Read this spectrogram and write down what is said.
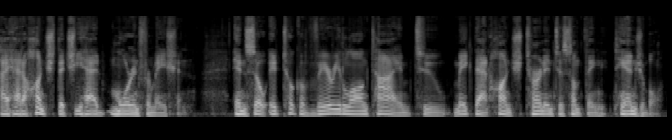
I had a hunch that she had more information. And so it took a very long time to make that hunch turn into something tangible.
